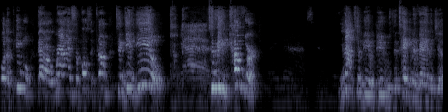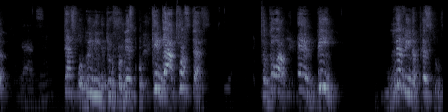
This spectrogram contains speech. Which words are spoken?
or the people that are around and supposed to come to get healed, Yes. to be covered, Amen. not to be abused and taken advantage of? Yes. That's what we need to do from this point. Can God trust us to go out and be living epistles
